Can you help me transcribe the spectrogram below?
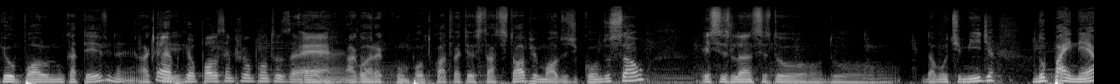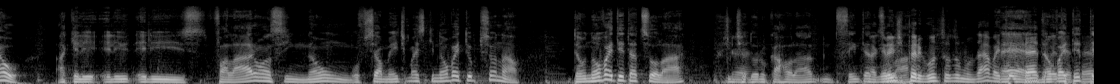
que o Polo nunca teve, né? Aqui, É, porque o Polo sempre foi um ponto zero. é, né? agora com o ponto 4 vai ter o start-stop, modos de condução, esses lances do, do- da multimídia. No painel, aquele, ele- eles falaram assim, não oficialmente, mas que não vai ter opcional. Então não vai ter teto solar. A gente É. andou no carro lá sem teto A solar. grande pergunta todo mundo, ah, vai ter É, teto? não vai ter teto.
